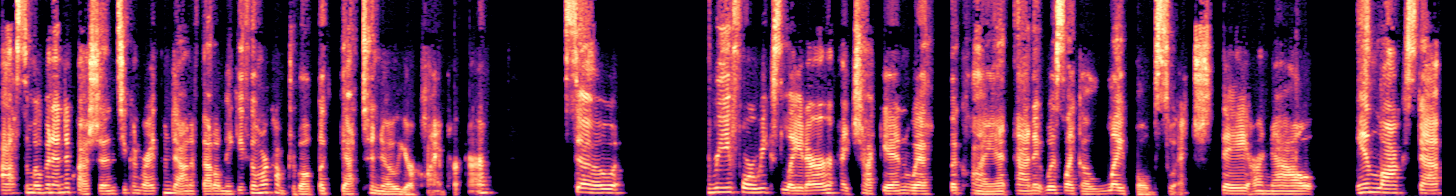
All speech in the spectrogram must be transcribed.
ask some open ended questions. You can write them down if that'll make you feel more comfortable, but get to know your client partner. So, three, four weeks later, I check in with the client and it was like a light bulb switch. They are now in lockstep,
